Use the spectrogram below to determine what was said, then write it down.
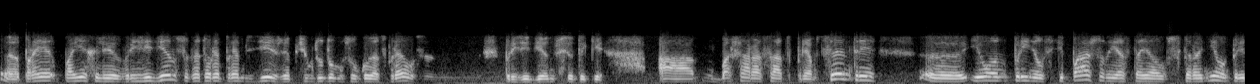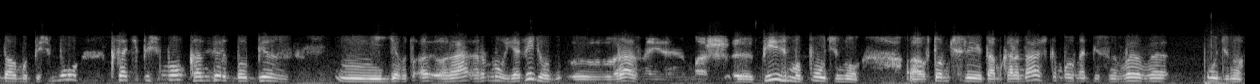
э, поехали в резиденцию, которая прямо здесь же, я почему-то думал, что он куда-то справился, президент все-таки, а Башар Асад прям в центре, э, и он принял Степашина, я стоял в стороне, он передал ему письмо. Кстати, письмо, конверт был без я вот, э, ну, я видел э, разные маш, э, письма Путину, в том числе и там карандашком было написано ВВ Путину,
